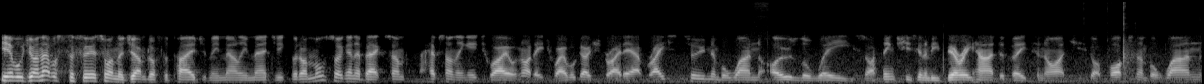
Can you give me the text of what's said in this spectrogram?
Yeah, well, John, that was the first one that jumped off the page at me, Mally Magic. But I'm also going to back some, have something each way, or not each way. We'll go straight out. Race two, number one, Oh Louise. I think she's going to be very hard to beat tonight. She's got box number one.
